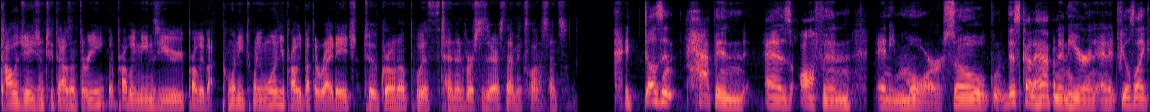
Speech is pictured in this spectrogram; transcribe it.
college age in 2003, that probably means you're probably about 20, 21. You're probably about the right age to have grown up with Tenon versus Air. So that makes a lot of sense. It doesn't happen as often anymore. So this kind of happening here, and, and it feels like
